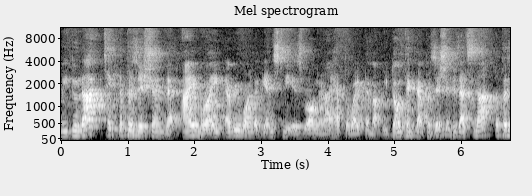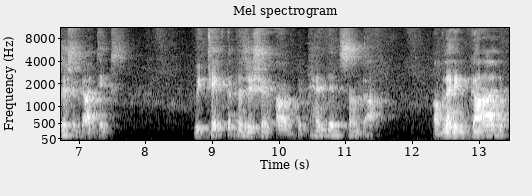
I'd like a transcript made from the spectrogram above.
We do not take the position that I am right, everyone against me is wrong, and I have to wipe them out. We don't take that position because that's not the position God takes. We take the position of dependence on God, of letting God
